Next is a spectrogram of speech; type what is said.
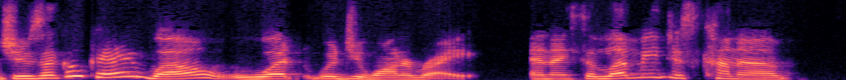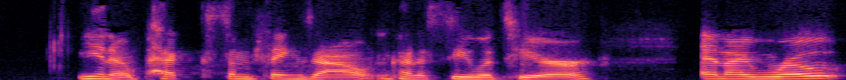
And she was like, okay, well, what would you want to write? And I said, let me just kind of, you know, peck some things out and kind of see what's here. And I wrote,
